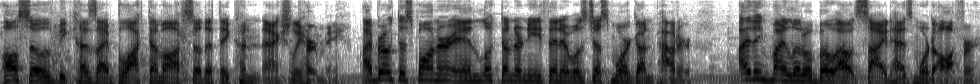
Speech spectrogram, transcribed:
Also, because I blocked them off so that they couldn't actually hurt me. I broke the spawner and looked underneath and it was just more gunpowder. I think my little boat outside has more to offer.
